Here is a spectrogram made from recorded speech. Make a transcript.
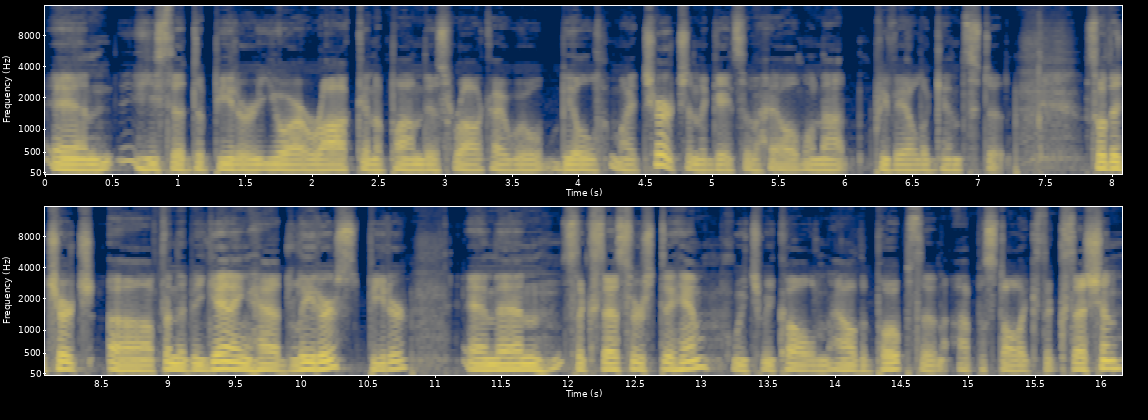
And he said to Peter, You are a rock, and upon this rock I will build my church, and the gates of hell will not prevail against it. So the church uh, from the beginning had leaders, Peter, and then successors to him, which we call now the popes, an apostolic succession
